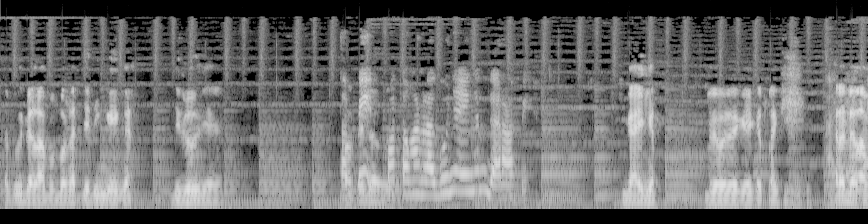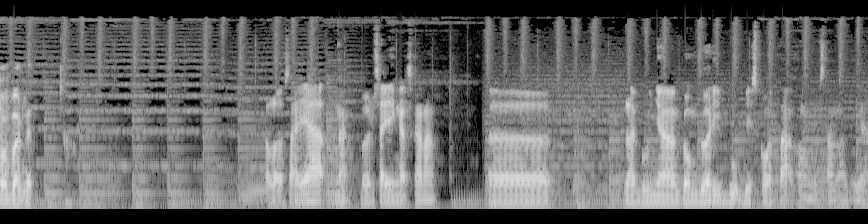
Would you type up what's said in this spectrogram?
tapi udah lama banget jadi nggak ingat judulnya Tapi dong. potongan lagunya inget nggak, Raffi? nggak inget bener-bener nggak inget lagi karena udah lama banget Kalau saya, nah baru saya ingat sekarang. Eh lagunya Gong 2000 bis kota kalau nggak salah tuh ya.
